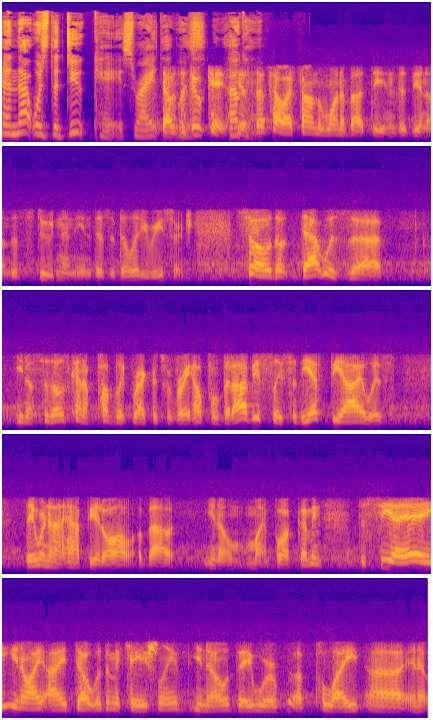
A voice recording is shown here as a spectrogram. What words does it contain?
And that was the Duke case, right? That, that was, the Duke case. Okay. Yes, that's how I found the one about the you know the student and the invisibility research. So the, that was uh, you know so those kind of public records were very helpful. But obviously, so the FBI was they were not happy at all about you know my book. I mean, the CIA, you know, I, I dealt with them occasionally. You know, they were uh, polite, uh, and it,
